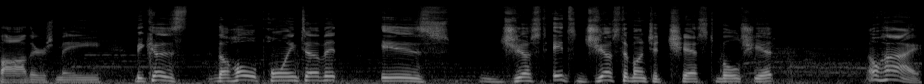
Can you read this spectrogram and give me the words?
bothers me because the whole point of it is just. It's just a bunch of chest bullshit. Oh, hi.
